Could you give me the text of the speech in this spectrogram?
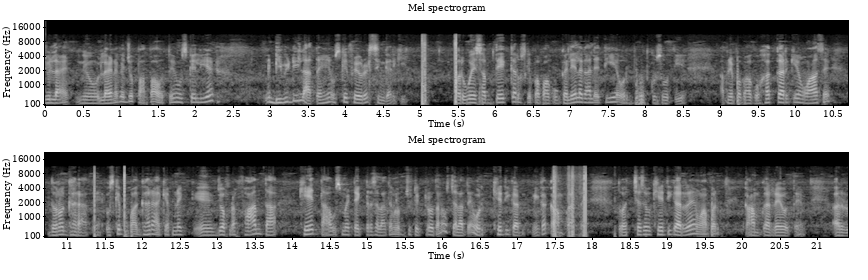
जो लैना के जो पापा होते हैं, उसके लिए डीवीडी लाते हैं उसके फेवरेट सिंगर की। और वो ये सब देख कर उसके पापा को गले लगा लेती है और बहुत खुश होती है। अपने पापा को हक करके वहाँ से दोनों घर आते हैं। उसके पापा घर आके अपने जो अपना फार्म था, खेत था, उसमें ट्रैक्टर चलाते हैं। मतलब जो ट्रैक्टर होता है ना उस चलाते हैं और खेती करने का काम करते हैं। तो अच्छे से वो खेती कर रहे हैं, वहाँ पर काम कर रहे होते हैं। और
